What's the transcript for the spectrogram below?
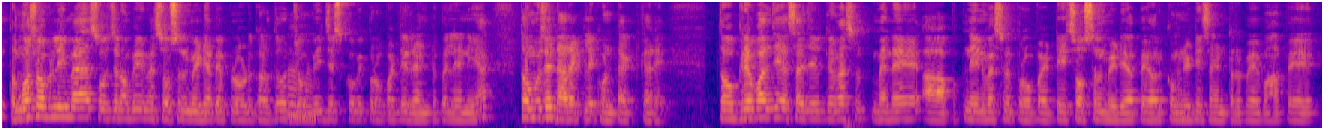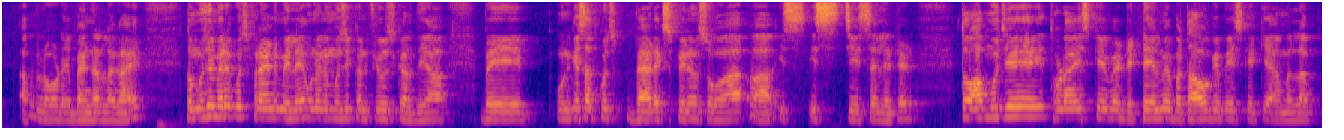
तो मोस्ट ऑफली मैं सोच रहा हूँ भी मैं सोशल मीडिया पे अपलोड कर दूँ जो भी जिसको भी प्रॉपर्टी रेंट पे लेनी है तो मुझे डायरेक्टली कॉन्टेक्ट करे। तो ग्रेवाल जी ऐसा जी इन्वेस्टमेंट मैंने आप अपने इन्वेस्टमेंट प्रॉपर्टी सोशल मीडिया पे और कम्युनिटी सेंटर पे वहाँ पे अपलोड बैनर लगाए तो मुझे मेरे कुछ फ्रेंड मिले उन्होंने मुझे कंफ्यूज कर दिया भाई उनके साथ कुछ बैड एक्सपीरियंस हुआ आ, इस इस चीज़ से रिलेटेड तो आप मुझे थोड़ा इसके डिटेल में बताओगे भी इसके क्या मतलब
